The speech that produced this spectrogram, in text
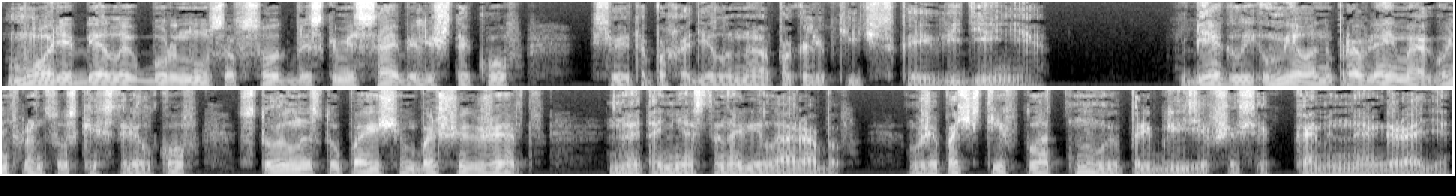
море белых бурнусов с отблесками сабель и штыков — все это походило на апокалиптическое видение. Беглый, умело направляемый огонь французских стрелков стоил наступающим больших жертв, но это не остановило арабов, уже почти вплотную приблизившихся к каменной ограде.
